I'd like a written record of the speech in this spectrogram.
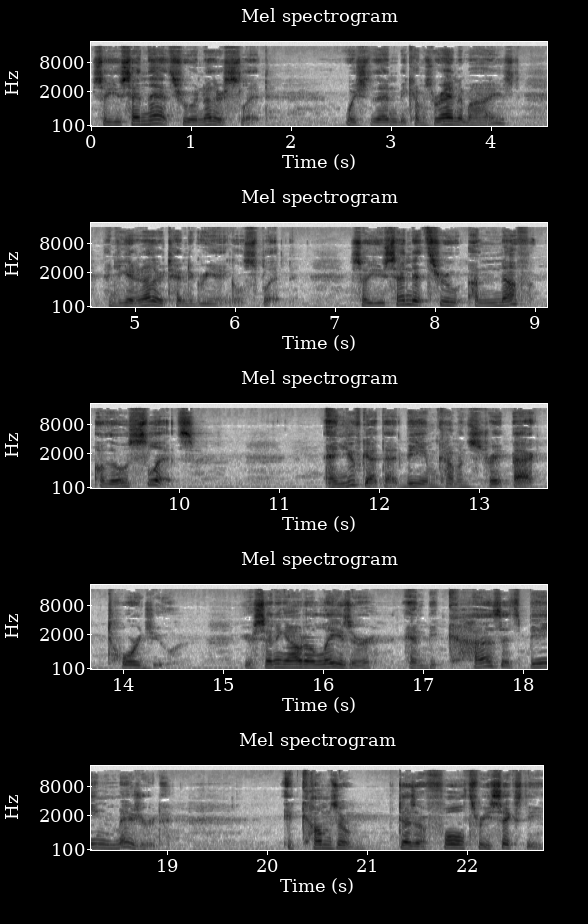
So you send that through another slit, which then becomes randomized, and you get another 10 degree angle split. So you send it through enough of those slits, and you've got that beam coming straight back towards you. You're sending out a laser, and because it's being measured, it comes a does a full 360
